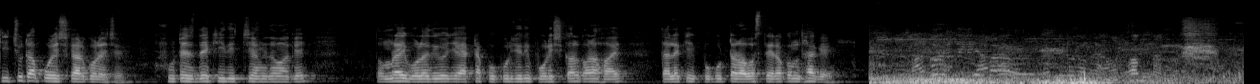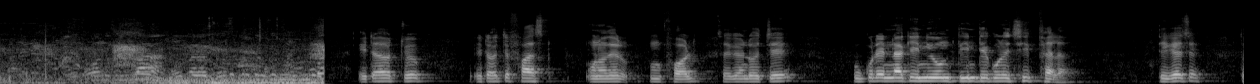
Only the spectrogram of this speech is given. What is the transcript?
কিছুটা পরিষ্কার করেছে। ফুটেজ দেখিয়ে দিচ্ছি আমি তোমাকে। তোমরাই বলে দিও যে একটা পুকুর যদি পরিষ্কার করা হয়, তাহলে কি পুকুরটার অবস্থা এরকম থাকে? এটা হচ্ছে এটা হচ্ছে ফার্স্ট ওনাদের ফল্ট সেকেন্ড হচ্ছে, পুকুরের নাকি নিয়ম তিনটে করে ছিপ ফেলা। ঠিক আছে? তো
